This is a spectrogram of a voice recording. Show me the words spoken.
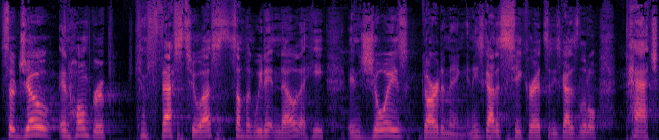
so, Joe in home group confessed to us something we didn't know that he enjoys gardening and he's got his secrets and he's got his little patch.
